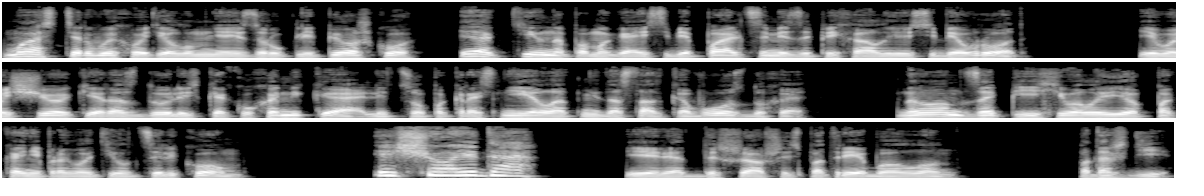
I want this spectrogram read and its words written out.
Мастер выхватил у меня из рук лепешку и, активно помогая себе пальцами, запихал ее себе в рот. Его щеки раздулись, как у хомяка, лицо покраснело от недостатка воздуха, но он запихивал ее, пока не проглотил целиком. «Еще еда!» — еле отдышавшись, потребовал он. «Подожди.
